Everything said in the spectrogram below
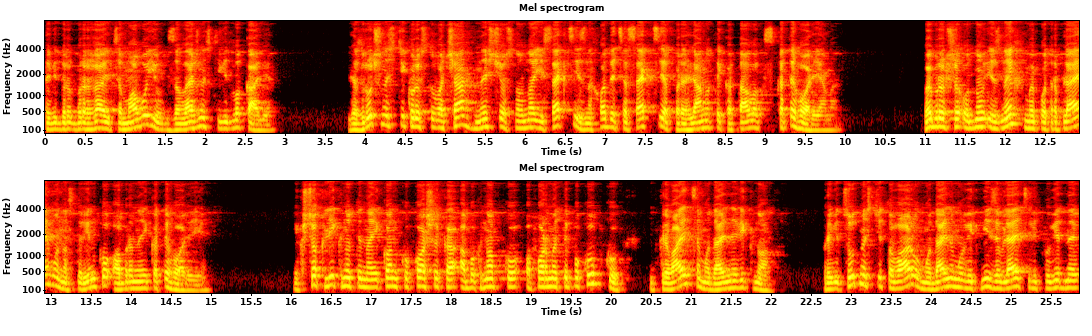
та відображаються мовою в залежності від локалі. Для зручності користувача нижче основної секції знаходиться секція Переглянути каталог з категоріями. Вибравши одну із них, ми потрапляємо на сторінку обраної категорії. Якщо клікнути на іконку кошика або кнопку Оформити покупку, відкривається модальне вікно. При відсутності товару в модальному вікні з'являється відповідне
